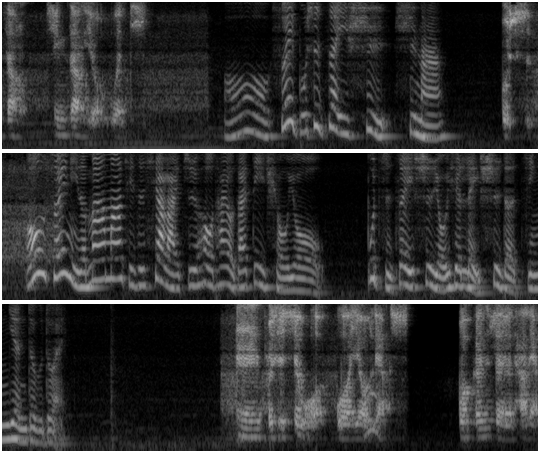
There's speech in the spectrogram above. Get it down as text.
脏心脏有问题。哦，所以不是这一世是吗？不是。哦，所以你的妈妈其实下来之后，她有在地球有不止这一世，有一些累世的经验，对不对？嗯，不是，是我，我有两世，我跟随了他两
